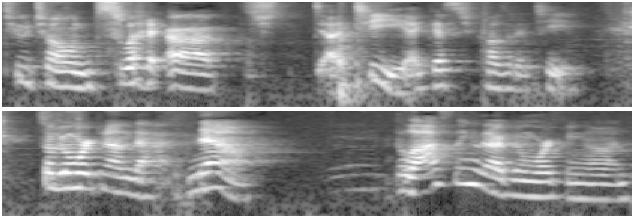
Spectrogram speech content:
two-tone sweater, uh, a tee. I guess she calls it a tee. So I've been working on that. Now, the last thing that I've been working on.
